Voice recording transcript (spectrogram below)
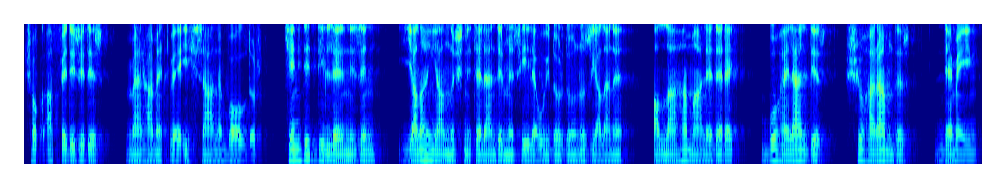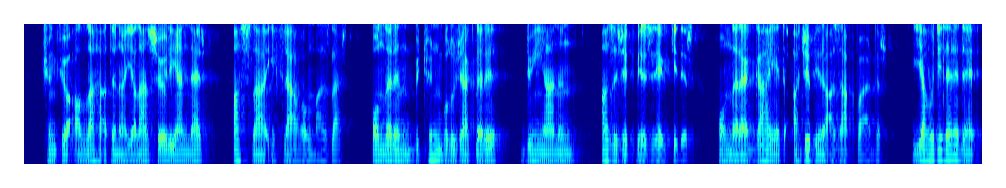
çok affedicidir, merhamet ve ihsanı boldur. Kendi dillerinizin yalan yanlış nitelendirmesiyle uydurduğunuz yalanı Allah'a mal ederek bu helaldir, şu haramdır demeyin. Çünkü Allah adına yalan söyleyenler asla iflah olmazlar. Onların bütün bulacakları dünyanın azıcık bir zevkidir. Onlara gayet acı bir azap vardır. Yahudilere de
